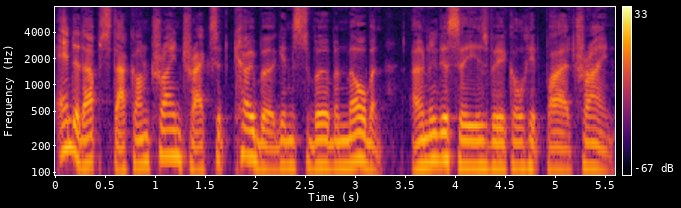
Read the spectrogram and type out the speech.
ended up stuck on train tracks at Coburg in suburban Melbourne, only to see his vehicle hit by a train.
